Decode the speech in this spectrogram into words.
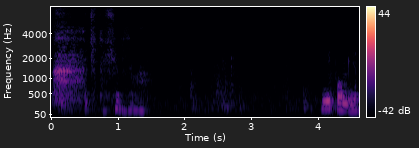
что-то еще взяла. Не помню.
